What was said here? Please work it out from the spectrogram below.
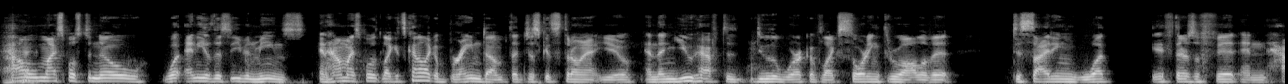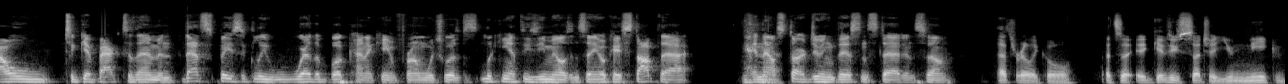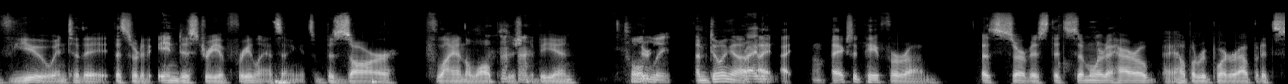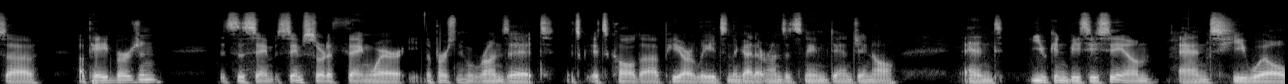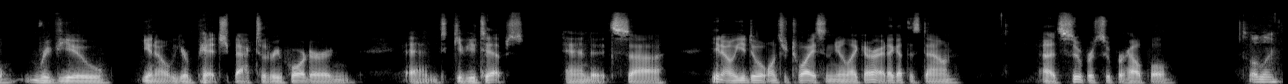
how am I supposed to know what any of this even means? And how am I supposed, like, it's kind of like a brain dump that just gets thrown at you. And then you have to do the work of like sorting through all of it, deciding what, if there's a fit and how to get back to them. And that's basically where the book kind of came from, which was looking at these emails and saying, okay, stop that. And now start doing this instead. And so That's really cool. That's a, it gives you such a unique view into the, the sort of industry of freelancing. It's a bizarre fly on the wall position to be in. totally. I'm doing a, Right. I, I, I actually pay for, um, a service that's similar to HARO. I help a reporter out, but it's, uh, a paid version. It's the same, same sort of thing where the person who runs it, it's, it's called, uh, PR leads and the guy that runs it's named Dan Janal. And you can BCC him and he will review, you know, your pitch back to the reporter and, and give you tips. And it's, uh, you know, you do it once or twice and you're like, all right, I got this down. Uh, it's super, super helpful. Totally.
